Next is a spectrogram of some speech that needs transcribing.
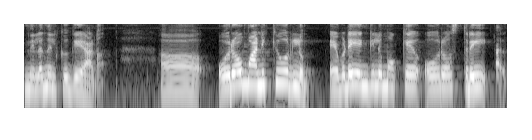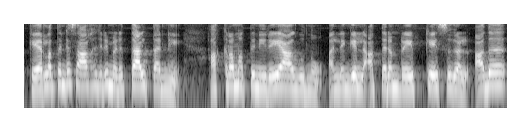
നിലനിൽക്കുകയാണ്. ഓരോ മണിക്കൂറിലും എവിടെയെങ്കിലുമൊക്കെ ഓരോ സ്ത്രീ കേരളത്തിന്റെ സാഹചര്യം എടുത്താൽ തന്നെ അക്രമത്തിന് ഇരയാകുന്നു അല്ലെങ്കിൽ അത്തരം റേപ്പ് കേസുകൾ അത്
